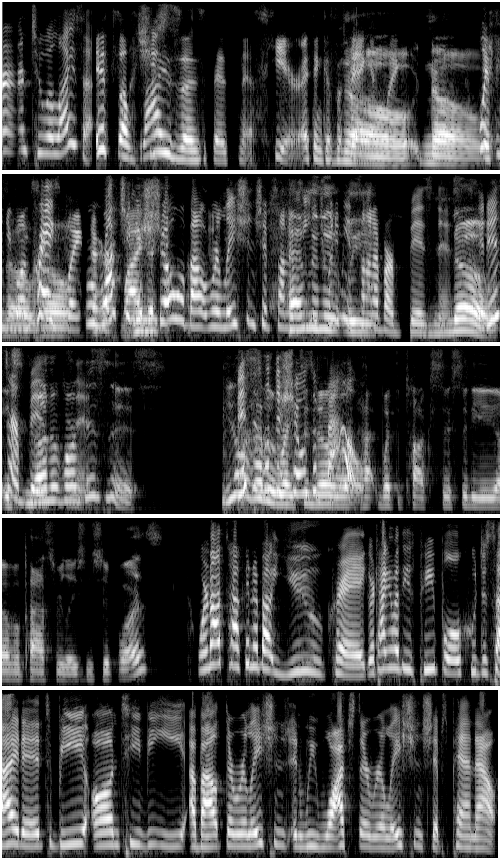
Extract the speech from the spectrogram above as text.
it's turned to Eliza. It's She's- Eliza's business here, I think is the thing. It's like, No, no, If he no, Craig, no. we're watching why a this- show about relationships on a beach. What do you mean it's none of our business? No, it is it's our business. none of our business. You don't This is have what a the right show's to know about. What the toxicity of a past relationship was. We're not talking about you, Craig. We're talking about these people who decided to be on TV about their relationship and we watch their relationships pan out.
